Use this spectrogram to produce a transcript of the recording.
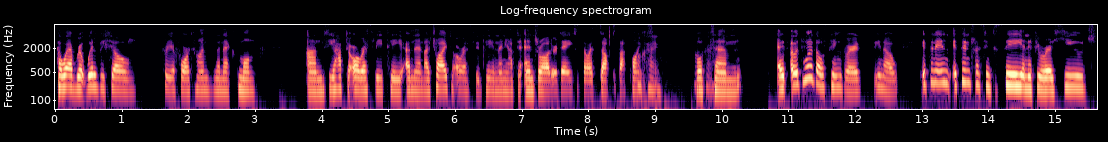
However, it will be shown three or four times in the next month. And you have to RSVP. And then I tried to RSVP and then you have to enter all your data. So I stopped at that point. Okay. But okay. um, it, oh, it's one of those things where it's you know it's an in, it's interesting to see, and if you're a huge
